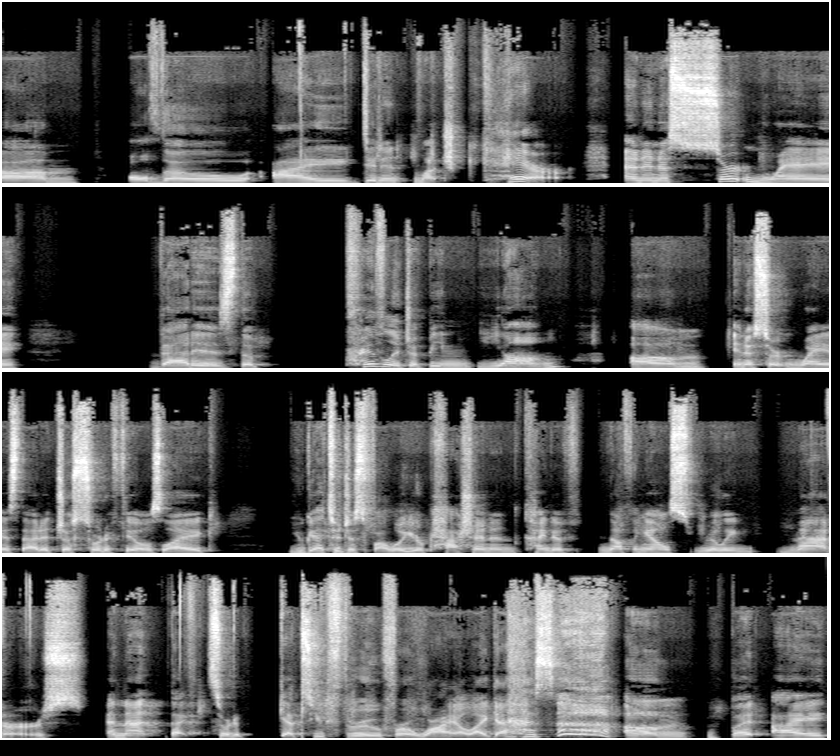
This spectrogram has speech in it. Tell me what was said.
um, although I didn't much care. And in a certain way, that is the privilege of being young. Um, in a certain way, is that it just sort of feels like you get to just follow your passion and kind of nothing else really matters. And that that sort of gets you through for a while i guess. Um, but i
